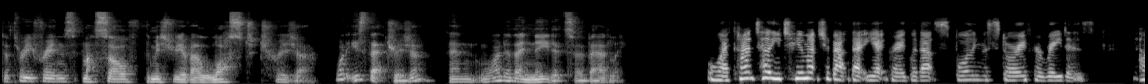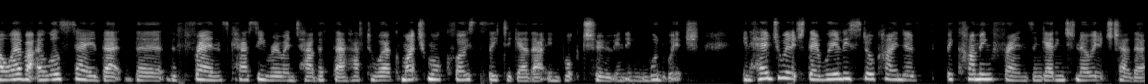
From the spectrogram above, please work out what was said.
the three friends must solve the mystery of a lost treasure. What is that treasure and why do they need it so badly? Oh, I can't tell you too much about that yet, Greg, without spoiling the story for readers. However, I will say that the, the friends, Cassie, Rue, and Tabitha, have to work much more closely together in book two, in, in Wood Witch. In Hedgewitch, they're really still kind of becoming friends and getting to know each other.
